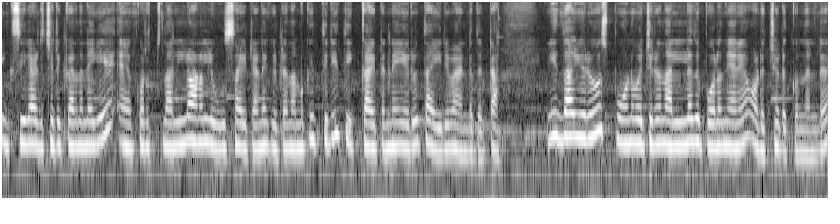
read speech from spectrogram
മിക്സിയിൽ അടിച്ചെടുക്കുകയാണെന്നുണ്ടെങ്കിൽ കുറച്ച് നല്ലോണം ലൂസായിട്ടാണ് കിട്ടുക. നമുക്ക് ഇത്തിരി തിക്കായിട്ട് തന്നെ ഈ ഒരു തൈര് വേണ്ടത് കേട്ടോ ഇനി ഇതാ ഈ ഒരു സ്പൂൺ വെച്ചിട്ട് നല്ലതുപോലെ ഞാൻ ഉടച്ചെടുക്കുന്നുണ്ട്.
